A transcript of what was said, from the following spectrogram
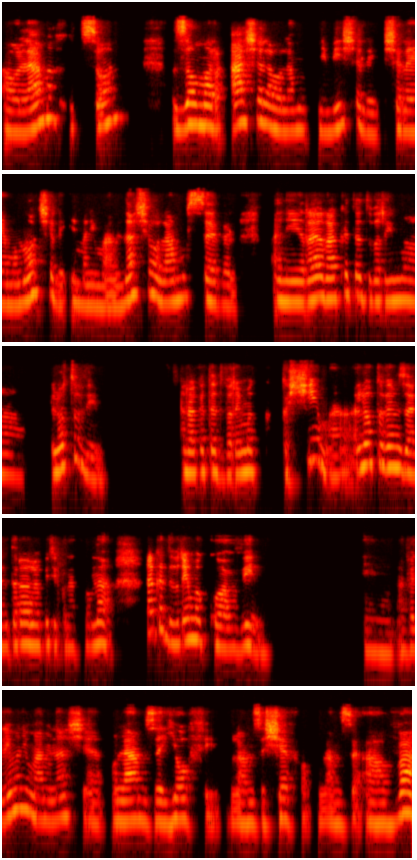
העולם החיצון זו מראה של העולם הפנימי שלי, של האמונות שלי. אם אני מאמינה שהעולם הוא סבל, אני אראה רק את הדברים הלא טובים, רק את הדברים הקשים, הלא טובים זה הגדרה לא בדיוק נכונה, רק הדברים הכואבים. אבל אם אני מאמינה שעולם זה יופי, עולם זה שפע, עולם זה אהבה,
